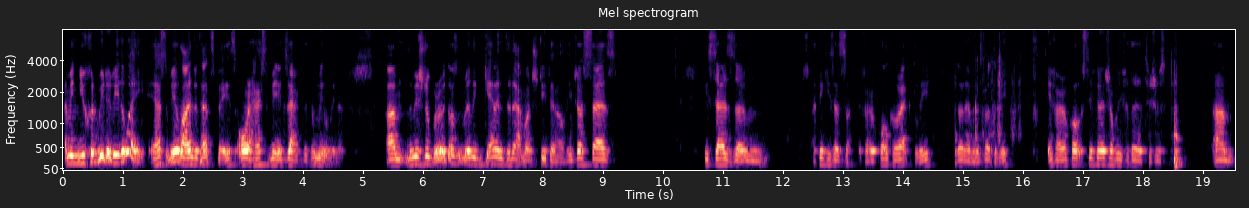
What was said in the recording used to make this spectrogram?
I mean, you could read it either way. It has to be aligned with that space, or it has to be exactly the millimeter. Um, the Mishnah Berurah doesn't really get into that much detail. He just says, he says, um, I think he says, if I recall correctly, I don't have it in front of me if I recall, Steve, can I trouble you for the tissues? Um,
